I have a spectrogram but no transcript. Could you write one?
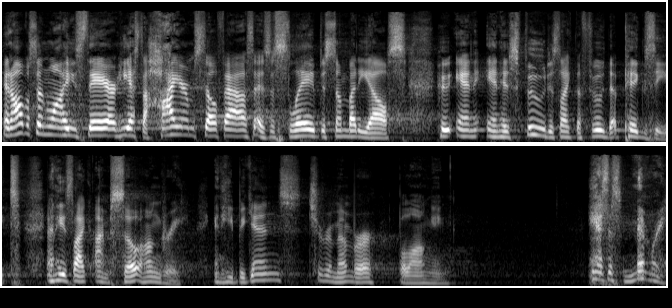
And all of a sudden, while he's there, he has to hire himself out as a slave to somebody else. Who, and, and his food is like the food that pigs eat. And he's like, I'm so hungry. And he begins to remember belonging. He has this memory,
